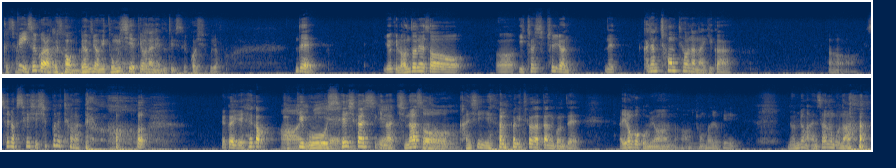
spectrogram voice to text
그쵸. 꽤 있을 거라고요. 그쵸, 몇 그쵸. 명이 동시에 네, 태어난 네. 애들도 있을 것이고요. 근데 여기 런던에서 어, 2017년에 가장 처음 태어난 아기가 어, 새벽 3시 10분에 태어났대요. 그러니까 이게 해가 아, 바뀌고 예. 3시간씩이나 예. 지나서 어. 간신히 한 명이 태어났다는 건데 아, 이런 거 보면 아, 음. 정말 여기 몇 명 안 사는구나.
